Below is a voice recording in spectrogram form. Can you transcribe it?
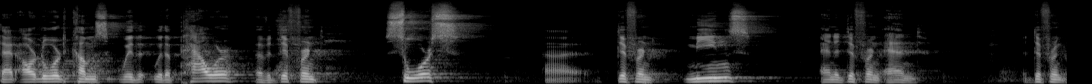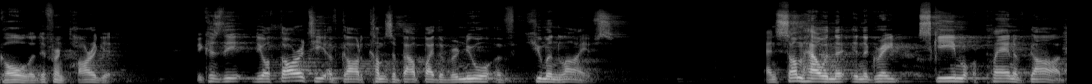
that our Lord comes with, with a power of a different source, uh, different means, and a different end, a different goal, a different target. Because the, the authority of God comes about by the renewal of human lives. And somehow, in the, in the great scheme or plan of God,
